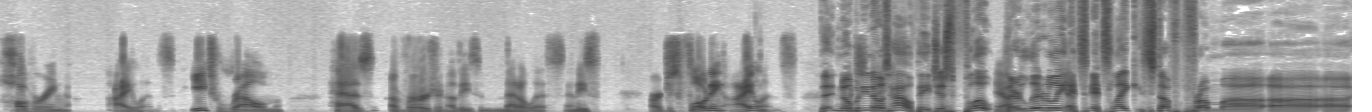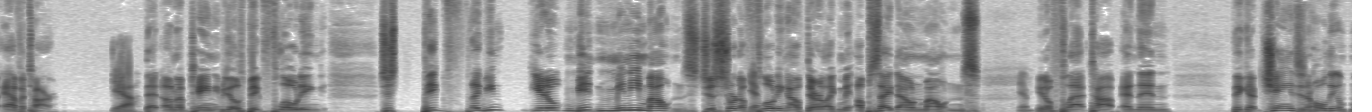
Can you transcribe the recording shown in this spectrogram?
hovering islands each realm has a version of these metaliths and these are just floating islands That nobody knows they- how. They just float. Yeah. They're literally Yep. it's it's like stuff from uh, uh, uh, Avatar. Yeah That unobtained those big floating, just big. I mean, you know, mi- mini mountains just sort of Yep. floating out there like mi- upside down mountains. Yep. You know, flat top, and then they got chains and they're holding them.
